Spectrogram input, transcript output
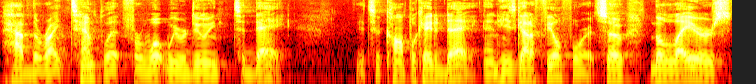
have the right template for what we were doing today. It's a complicated day, and he's got a feel for it. So the layers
